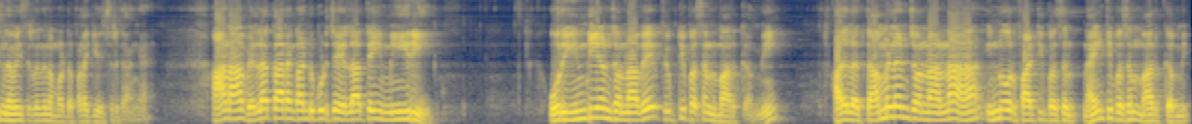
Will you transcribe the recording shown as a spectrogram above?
சின்ன வயசுலேருந்து நம்மகிட்ட பழக்கி வச்சுருக்காங்க. ஆனால் வெள்ளைக்காரன் கண்டுபிடிச்ச எல்லாத்தையும் மீறி ஒரு இந்தியன் சொன்னாவே ஃபிஃப்டி பர்சன்ட் மார்க் கம்மி. அதில் தமிழன் சொன்னான்னா இன்னொரு forty percent ninety percent mark கம்மி.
